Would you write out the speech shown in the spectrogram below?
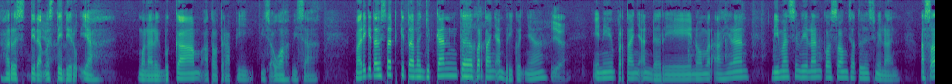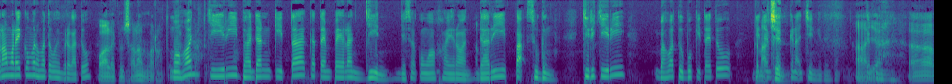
harus tidak Iya. mesti diruqyah melalui bekam atau terapi. Insya Allah bisa. Mari kita Ustadz kita lanjutkan ke Nah. pertanyaan berikutnya. Iya. Ini pertanyaan dari nomor akhiran 59019. Assalamualaikum warahmatullahi wabarakatuh. Waalaikumsalam warahmatullahi Mohon wabarakatuh. ciri badan kita ketempelan jin. Jazakumullah khairan. Dari Pak Sugeng. Ciri-ciri bahwa tubuh kita itu Kena jin. Kena jin gitu. Ustaz. Ah, ya. Eh,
